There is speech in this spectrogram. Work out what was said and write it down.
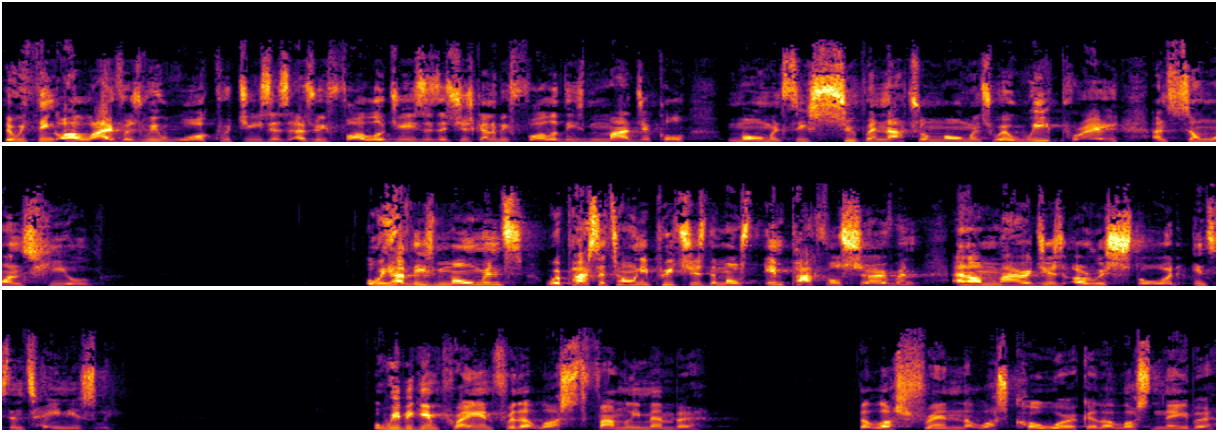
That we think our life as we walk with Jesus, as we follow Jesus, it's just going to be full of these magical moments, these supernatural moments where we pray and someone's healed. Or we have these moments where Pastor Tony preaches the most impactful sermon and our marriages are restored instantaneously. Or we begin praying for that lost family member, that lost friend, that lost coworker, that lost neighbor.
